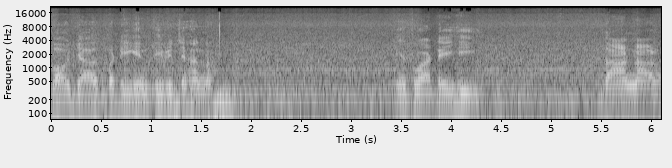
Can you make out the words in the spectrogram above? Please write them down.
ਬਹੁਤ ਜ਼ਿਆਦਾ ਵੱਡੀ ਗਿਣਤੀ ਵਿੱਚ ਹਨ। ਇਹ ਤੁਹਾਡੇ ਹੀ ਦਾਨ ਨਾਲ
